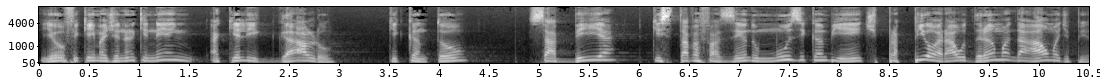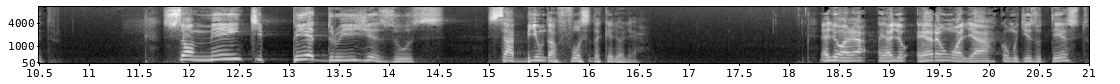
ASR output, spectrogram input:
E eu fiquei imaginando que nem aquele galo que cantou sabia que estava fazendo música ambiente para piorar o drama da alma de Pedro. Somente Pedro e Jesus sabiam da força daquele olhar. Era um olhar, como diz o texto,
